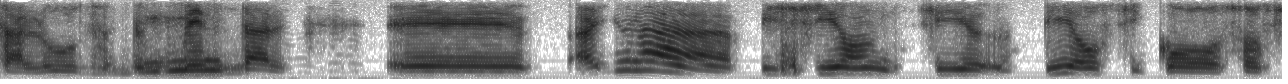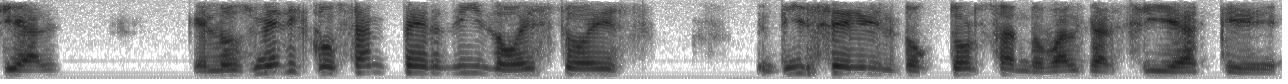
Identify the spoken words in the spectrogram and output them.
salud mental. Eh, hay una visión biopsicosocial que los médicos han perdido, esto es, dice el doctor Sandoval García que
